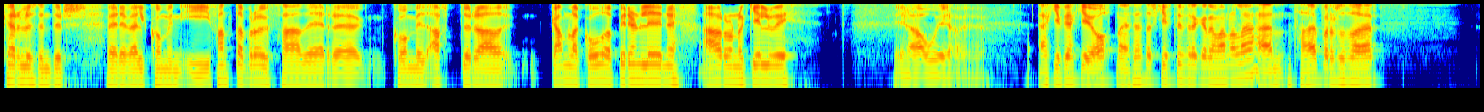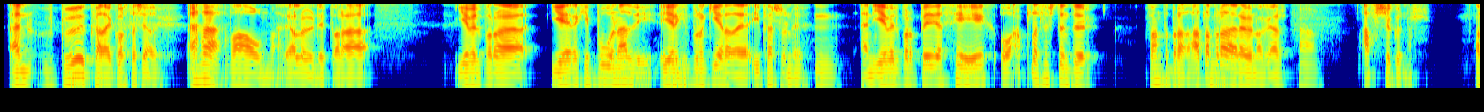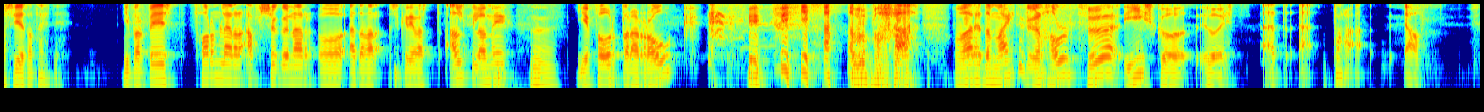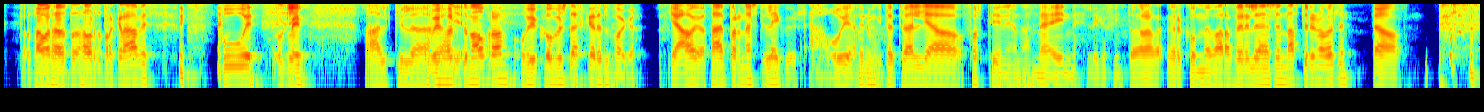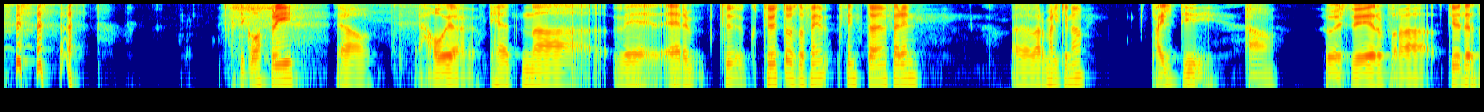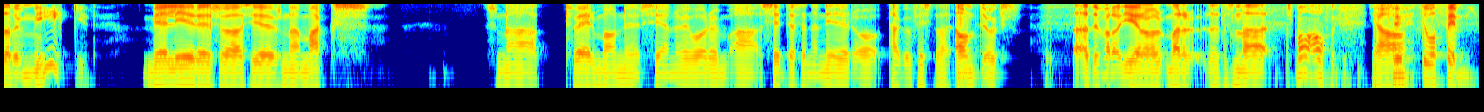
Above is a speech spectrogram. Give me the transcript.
kæru lustendur, verið velkomin í Fantabröð, það er uh, komið aftur að gamla góða byrjunliðinu, Aron og Gilvi Já, já, já. Ekki fekk ég opnaði þetta skiptið frekar en vannalega en það er bara svo það er. En guð hvað það er gott að sjá þig. Er það? Vá maður, alveg bara Ég vil bara, ég er ekki búin að því Ég er ekki búin að gera það í personu Mm. En ég vil bara byggja þig og alla hlustendur Fantabræða, alla bræðarefin okkar Já. Afsökunar á síðasta þætti. Ég bara byggðist formlegar afsökunar og þetta var skrifast algjörlega á mig. Mm. ég fór bara rók. Og bara var þetta mættu klukkan hálf tvö í sko, þú veist et, et, bara, já. Bara, þá, var þetta, bara grafið búið og glemt Algjörlega. Og við höldum áfram og við komum sterkari tilbaka Já, já, það er bara næsti leikur. Já, já, Við erum ekki að dvelja á fortíðinni hérna. Nei, nei, líka fínt að vera, vera komið með varafyrirliðin sinn aftur inn á völlin Já, þetta er gott frí. Já. Já, já, já, Hérna, við erum tu- 25. umferðin uh, varum helgina. Pældi í því. Já, þú veist, við erum bara, tjóðlega þetta er mikið. Mér líður eins og að séu svona max svona tveir mánuður síðan við vorum að setjast hérna niður og taka upp fyrsta þetta ándjóks þetta er bara, ég er á, maður, þetta er svona smá áfangi, Já. 25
